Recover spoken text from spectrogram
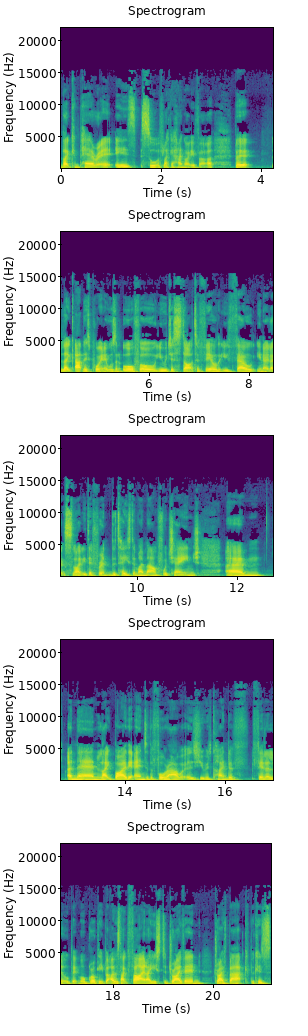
like compare it is sort of like a hangover, but like at this point it wasn't awful you would just start to feel that you felt you know like slightly different the taste in my mouth would change um and then like by the end of the 4 hours you would kind of feel a little bit more groggy but I was like fine I used to drive in drive back because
